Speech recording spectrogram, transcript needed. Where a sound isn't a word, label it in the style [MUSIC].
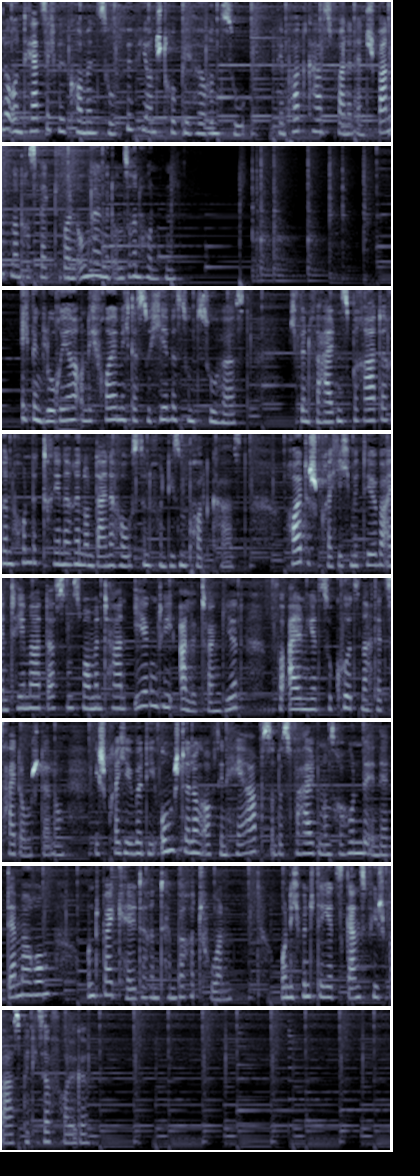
Hallo und herzlich willkommen zu Fifi und Struppi hören zu, dem Podcast für einen entspannten und respektvollen Umgang mit unseren Hunden. Ich bin Gloria und ich freue mich, dass du hier bist und zuhörst. Ich bin Verhaltensberaterin, Hundetrainerin und deine Hostin von diesem Podcast. Heute spreche ich mit dir über ein Thema, das uns momentan irgendwie alle tangiert, vor allem jetzt so kurz nach der Zeitumstellung. Ich spreche über die Umstellung auf den Herbst und das Verhalten unserer Hunde in der Dämmerung und bei kälteren Temperaturen. Und ich wünsche dir jetzt ganz viel Spaß bei dieser Folge.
